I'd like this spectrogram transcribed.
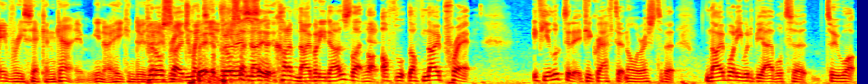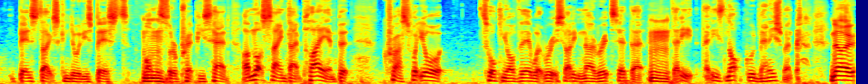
every second game. You know, he can do that But also, every 20th. but this also no, but kind of nobody does. Like Yeah. off, off no prep. If you looked at it, if you graphed it and all the rest of it, nobody would be able to do what Ben Stokes can do at his best on Mm. the sort of prep he's had. I'm not saying don't play him, but Christ, what you're talking of there, what Root said, I didn't know Root said that. Mm. That, is, that is not good management. No,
